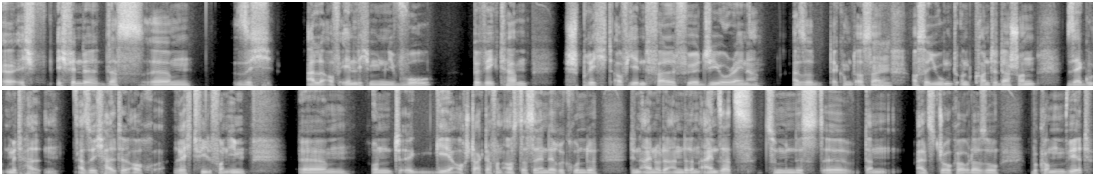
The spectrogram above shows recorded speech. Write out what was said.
äh, ich, ich finde, dass ähm, sich alle auf ähnlichem Niveau bewegt haben, spricht auf jeden Fall für Gio Reyna. Also der kommt aus der, mhm. aus der Jugend und konnte da schon sehr gut mithalten. Also ich halte auch recht viel von ihm ähm, und äh, gehe auch stark davon aus, dass er in der Rückrunde den ein oder anderen Einsatz, zumindest äh, dann als Joker oder so, bekommen wird.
